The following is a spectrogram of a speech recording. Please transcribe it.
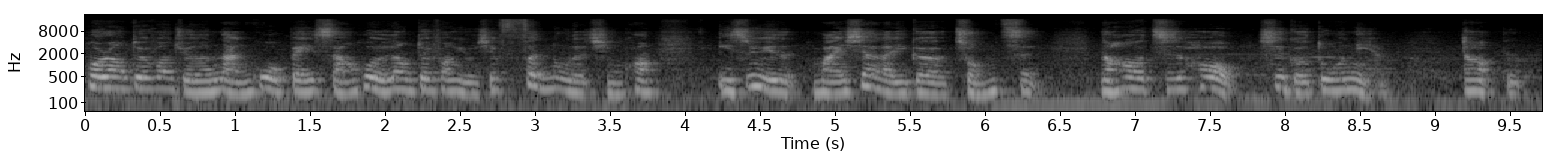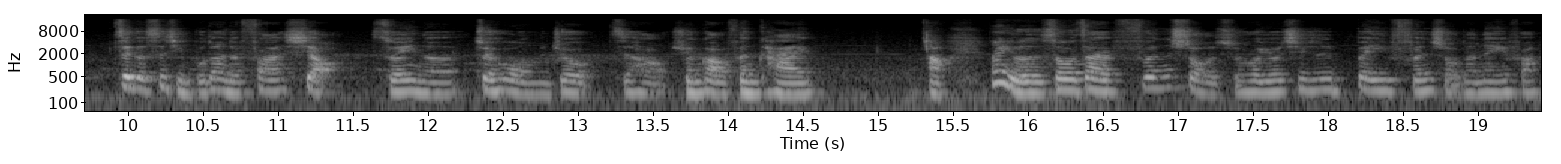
或让对方觉得难过、悲伤，或者让对方有些愤怒的情况，以至于埋下了一个种子。然后之后事隔多年，然后这个事情不断的发酵，所以呢，最后我们就只好宣告分开。好，那有的时候在分手的时候，尤其是被分手的那一方，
